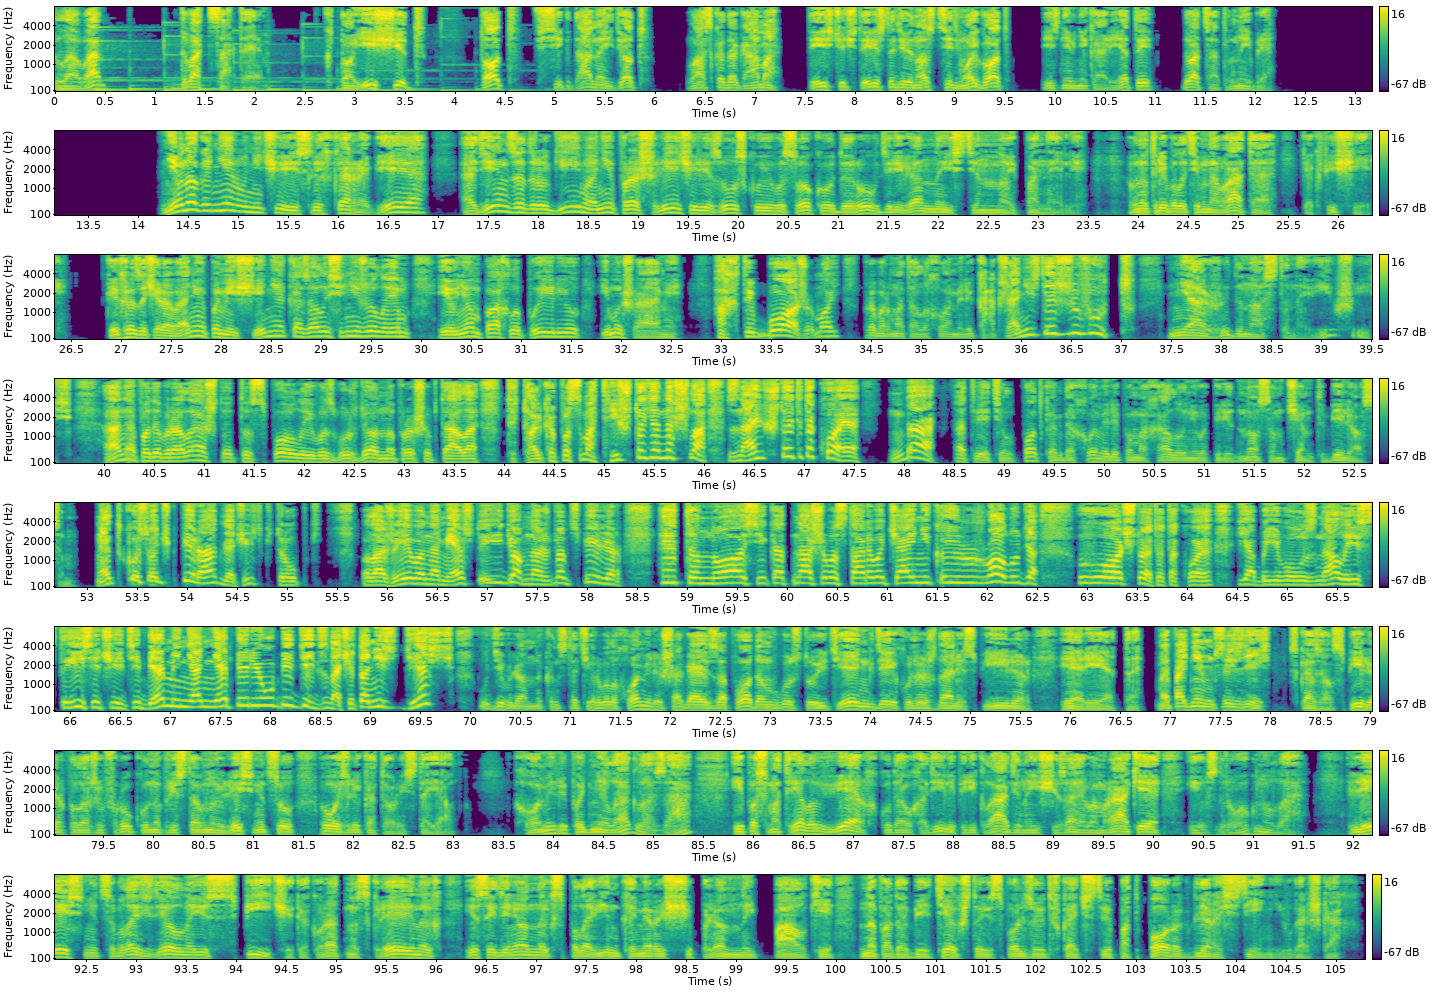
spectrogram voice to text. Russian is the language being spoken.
Глава двадцатая. Кто ищет, тот всегда найдет. Васко да Гама, 1497 год. Из дневника Реты, 20 ноября. Немного нервничая и слегка робея, один за другим они прошли через узкую высокую дыру в деревянной стенной панели. Внутри было темновато, как в пещере. К их разочарованию помещение оказалось и нежилым, и в нем пахло пылью и мышами. «Ах ты, боже мой!» — пробормотала Хомели. «Как же они здесь живут?» Неожиданно остановившись, она подобрала что-то с пола и возбужденно прошептала. «Ты только посмотри, что я нашла! Знаешь, что это такое?» «Да», — ответил Пот, когда Хомели помахала у него перед носом чем-то белесым. «Это кусочек пера для чистки трубки. Положи его на место и идем, нас ждет спиллер. Это носик от нашего старого чайника и желудя. Вот что это такое. Я бы его узнала из тысячи, и тебе меня не переубедить. Значит, они здесь?» Удивленно констатировала Хомели, шагая за подом в густую тень, где их уже ждали спиллер и Ариетта. «Мы поднимемся здесь», — сказал спиллер, положив руку на приставную лестницу, возле которой стоял. Хомели подняла глаза и посмотрела вверх, куда уходили перекладины, исчезая во мраке, и вздрогнула. Лестница была сделана из спичек, аккуратно склеенных и соединенных с половинками расщепленной палки, наподобие тех, что используют в качестве подпорок для растений в горшках.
